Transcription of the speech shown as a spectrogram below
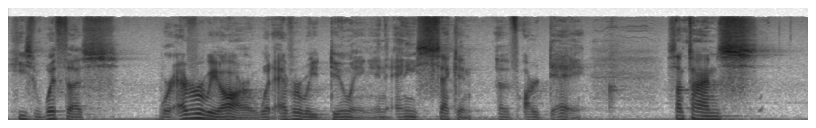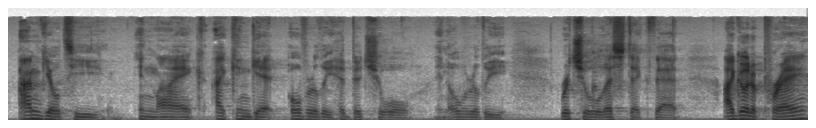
he's with us wherever we are, whatever we're doing in any second of our day. Sometimes I'm guilty in my, I can get overly habitual and overly ritualistic that I go to pray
